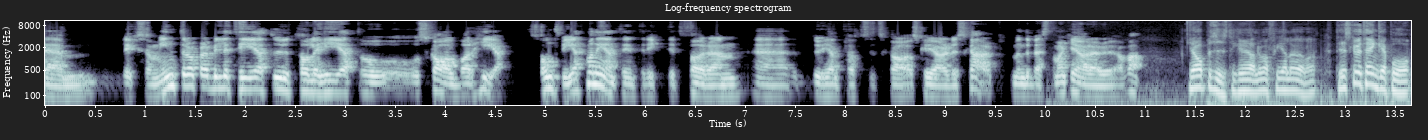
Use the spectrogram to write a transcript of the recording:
Ehm, liksom interoperabilitet, uthållighet och, och, skalbarhet. Sånt vet man egentligen inte riktigt förrän eh, du helt plötsligt ska, ska göra det skarpt. Men det bästa man kan göra är att öva. Ja precis, det kan ju aldrig vara fel att öva. Det ska vi tänka på.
